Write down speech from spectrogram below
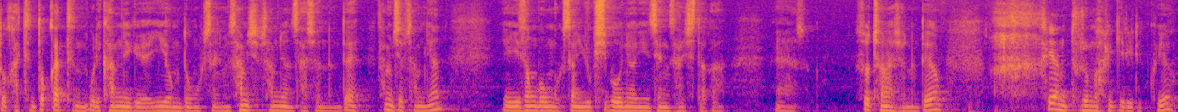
또 같은 똑같은 우리 감리교회 이영도 목사님 33년 사셨는데 33년 예, 이성복 목사님 65년 인생 사시다가 예, 소천하셨는데요. 하얀 두루마리기를 입고요.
